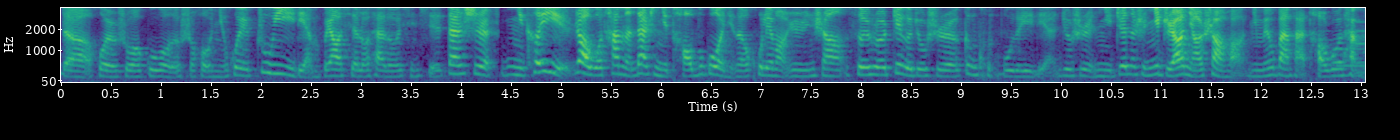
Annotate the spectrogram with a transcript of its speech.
的或者说 Google 的时候，你会注意一点，不要泄露太多信息。但是你可以绕过他们，但是你逃不过你的互联网运营商。所以说这个就是更恐怖的一点，就是你真的是你只要你要上网，你没有办法逃过他们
